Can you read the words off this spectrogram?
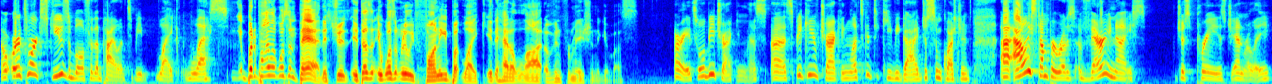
Or, it's more excusable for the pilot to be like less. Yeah, but a pilot wasn't bad. It's just it doesn't. It wasn't really funny, but like it had a lot of information to give us. All right, so we'll be tracking this. Uh, speaking of tracking, let's get to Kiwi Guy. Just some questions. Uh, Ali Stumper wrote us a very nice, just praise generally,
